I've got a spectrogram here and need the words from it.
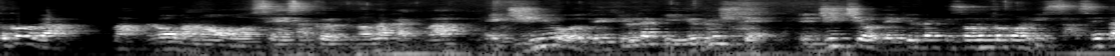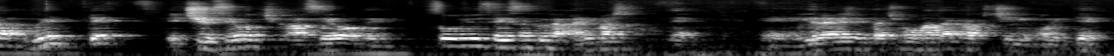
ところが、まあ、ローマの政策の中には、自由をできるだけ許して、自治をできるだけそのところにさせた上で、忠誠を誓わせようという、そういう政策がありましたので、えー、ユダヤ人たちもまた各地において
